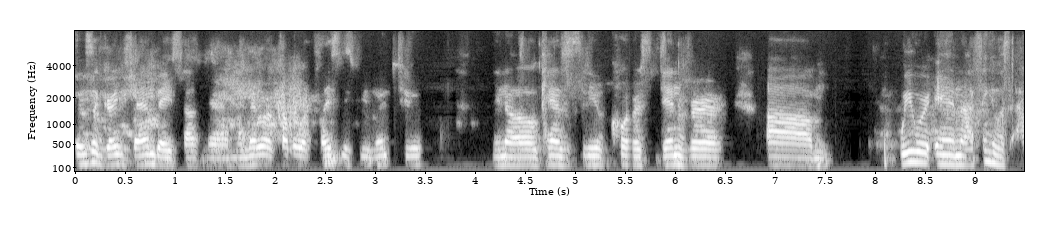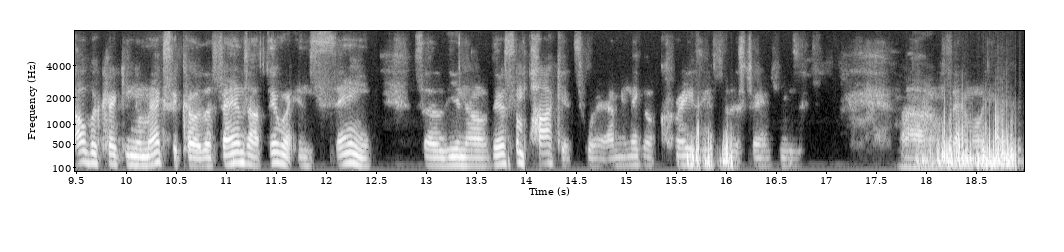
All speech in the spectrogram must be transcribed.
It was a great fan base out there. I mean, there were a couple of places we went to. You know, Kansas City, of course, Denver. Um, we were in, I think it was Albuquerque, New Mexico. The fans out there were insane. So, you know, there's some pockets where, I mean, they go crazy for the strange music uh, family.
